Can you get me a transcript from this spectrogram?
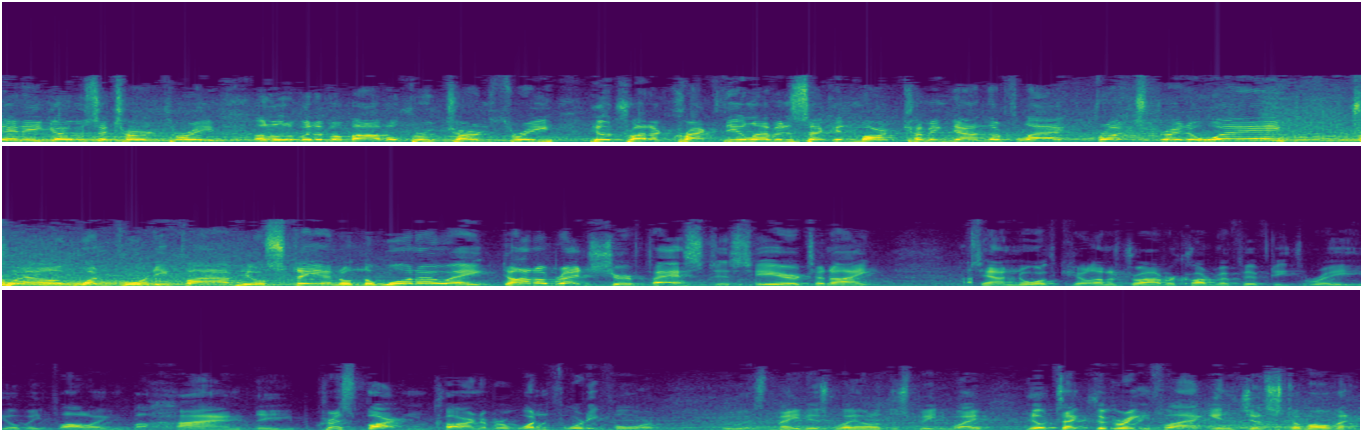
And he goes to turn three. A little bit of a bobble through turn three. He'll try to crack the 11 second mark coming down the flag front straight away. 12 145. He'll stand on the 108. Donald Bradsher fastest here tonight. Town North Carolina driver, car number 53. He'll be following behind the Chris Barton, car number 144, who has made his way onto the speedway. He'll take the green flag in just a moment.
